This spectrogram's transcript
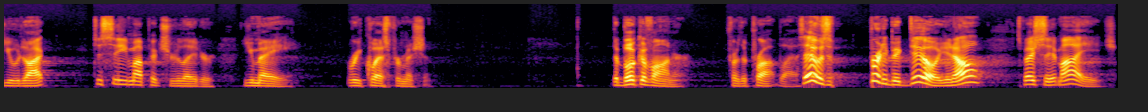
If you would like to see my picture later, you may request permission. The Book of Honor for the prop blast. It was a pretty big deal, you know, especially at my age.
